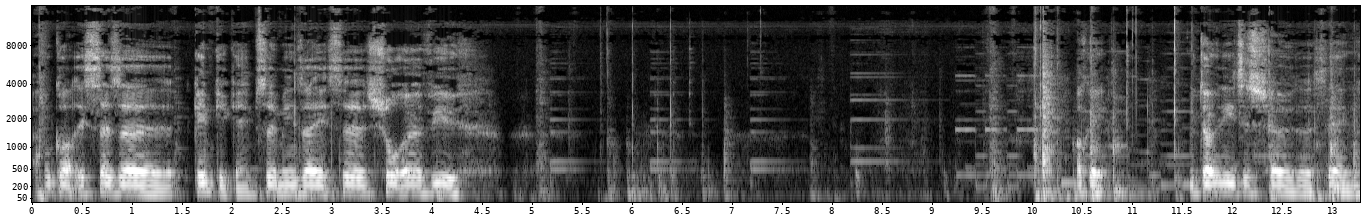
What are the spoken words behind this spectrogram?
I forgot, it says a Game Gear game, so it means that it's a shorter view. Okay, we don't need to show the thing.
